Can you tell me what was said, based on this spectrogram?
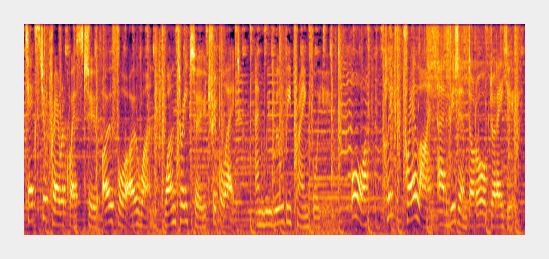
Text your prayer request to 0401 132 888 and we will be praying for you. Or click prayerline at vision.org.au.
